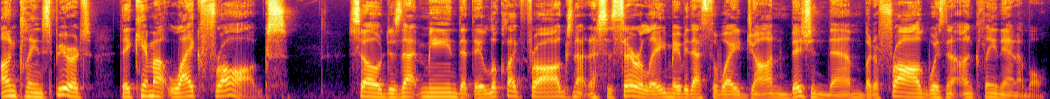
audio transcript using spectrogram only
unclean spirits, they came out like frogs. So, does that mean that they look like frogs? Not necessarily. Maybe that's the way John envisioned them, but a frog was an unclean animal,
